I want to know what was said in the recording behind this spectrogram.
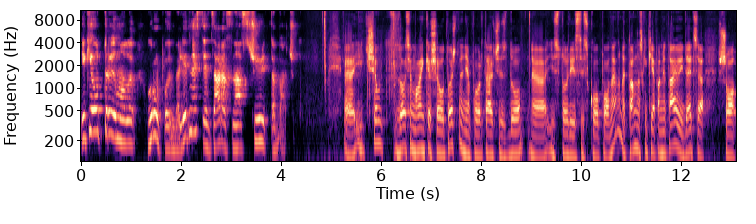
які отримали групу інвалідності, зараз нас чують та бачать. Е, І ще зовсім маленьке ще уточнення, повертаючись до е, історії з військовополоненими. Там, наскільки я пам'ятаю, йдеться, що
